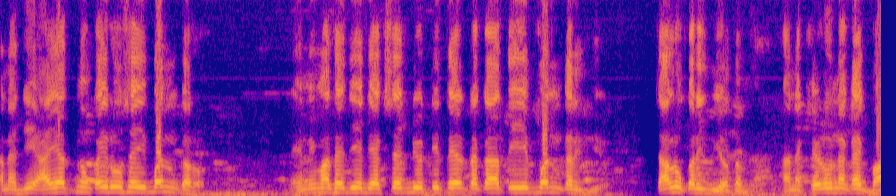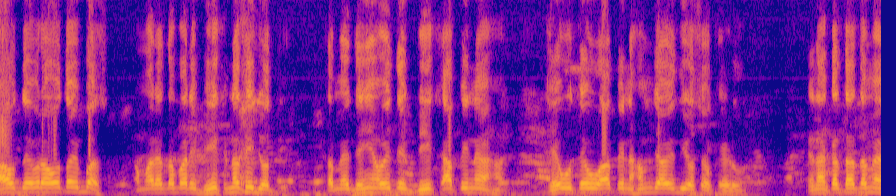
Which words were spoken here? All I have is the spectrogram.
અને જે આયાતનું કર્યું છે એ બંધ કરો. એની માથે જે એક્સાઇઝ ડ્યુટી તેર ટકા હતી એ બંધ કરી દો ચાલુ કરી દો તમે. અને ખેડૂને કંઈક ભાવ દેવરાવો તોય બસ. અમારે તમારી ભીખ નથી જોતી. તમે જ્યાં હોય તે ભીખ આપીને જેવું તેવું આપીને સમજાવી દો છો ખેડૂત એના કરતાં તમે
